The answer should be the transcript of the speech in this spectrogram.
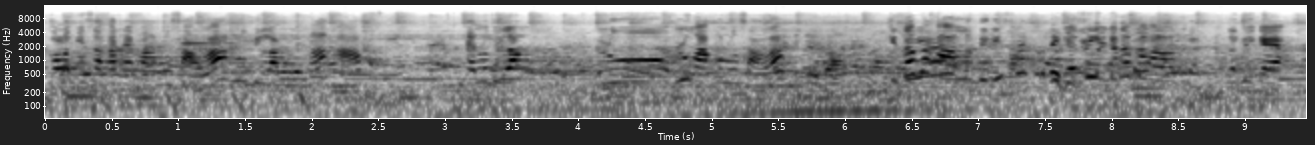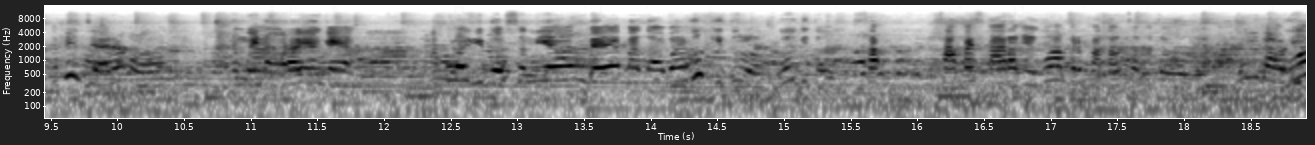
kalau misalkan emang lu salah lu bilang lu maaf eh lu bilang lu lu ngaku lu salah kita bakal lebih respect ngerti gak sih? kita bakal lebih kayak tapi jarang loh nemuin orang yang kayak aku lagi bosen ya beb atau apa? Gue gitu loh gue gitu. Sa- sampai sekarang ya gue hampir 4 tahun sama cowok gue gue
